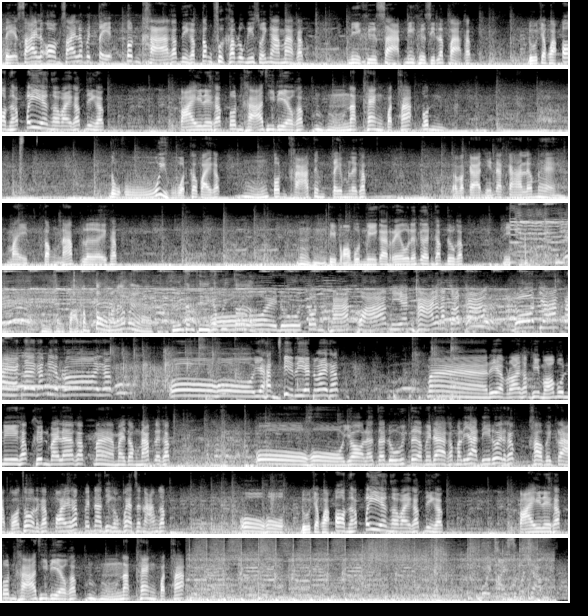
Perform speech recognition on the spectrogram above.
เตะซ้ายแล้วอ้อมซ้ายแล้วไปเตะต้นขาครับนี่ครับต้องฝึกครับลูกนี้สวยงามมากครับ นี่คือศาสตร์นี่คือศิลปะครับ ดูจังหวะอ้อมนะครับเปี้ยงเข้าไปครับนี่ครับ ไปเลยครับต้นขาทีเดียวครับนักแข้งปะทะต้นดูโอ้ยหวดเข้าไปครับอื้อหือต้นขาเต็มๆเลยครับกรรมการเห็นอาการแล้วแม่ไม่ต้องนับเลยครับพี่หมอบุญมีก็เร็วเหลือเกินครับดูครับ นี่ทางขวาต้องโต้มาแล้วครับแม่คืนทันทีครับวิกเตอร์ โอ้ยดูต้นขาขวามีอันหาแล้วครับสอนขาว โดดยางแตกเลยครับเรียบร้อยครับ โอ้โหอย่างที่เรียนไว้ครับมาเรียบร้อยครับพี่หมอบุญนีครับขึ้นไปแล้วครับมาไม่ต้องนับเลยครับ โอ้โหย่อแล้วแต่ดูวิกเตอร์ไม่ได้ครับมารยาทดีด้วยนะครับ เข้าไปกราบขอโทษนะครับปล่อยครับเป็นหน้าที่ของแพทย์สนามครับ โอ้โหดูจังหวะอ้อมนะครับเปี้ยงเข้าไปครับนี่ครับ ไปเลยครับต้นขาทีเดียวครับนักแข้งปะทะมวยไทยซุปเปอร์แชมป์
